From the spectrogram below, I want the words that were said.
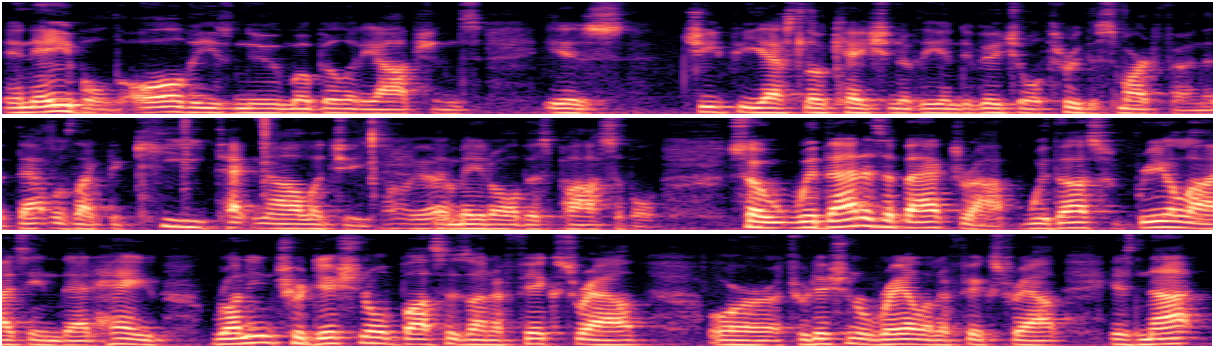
enabled all these new mobility options is GPS location of the individual through the smartphone. That that was like the key technology oh, yeah. that made all this possible. So with that as a backdrop, with us realizing that hey, running traditional buses on a fixed route or a traditional rail on a fixed route is not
